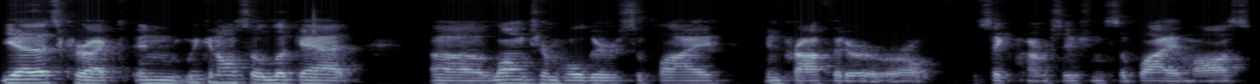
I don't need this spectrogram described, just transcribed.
Yeah, that's correct. And we can also look at uh, long-term holders, supply and profit, or, or sake of conversation, supply and loss.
